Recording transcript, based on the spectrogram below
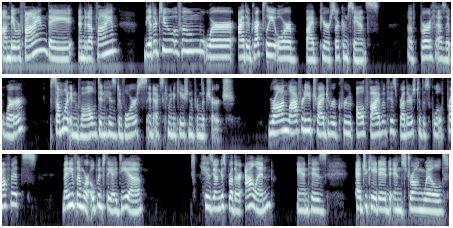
Um, they were fine, they ended up fine. The other two of whom were either directly or by pure circumstance of birth, as it were, somewhat involved in his divorce and excommunication from the church. Ron Lafferty tried to recruit all five of his brothers to the School of Prophets. Many of them were open to the idea. His youngest brother, Alan, and his educated and strong willed,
